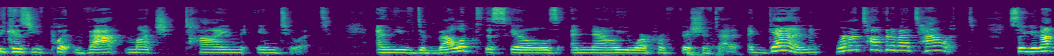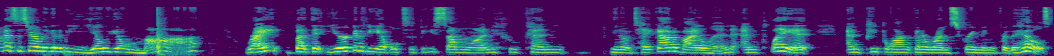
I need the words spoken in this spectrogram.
because you've put that much time into it and you've developed the skills and now you are proficient at it. Again, we're not talking about talent. So you're not necessarily going to be Yo-Yo Ma, right? But that you're going to be able to be someone who can, you know, take out a violin and play it and people aren't going to run screaming for the hills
